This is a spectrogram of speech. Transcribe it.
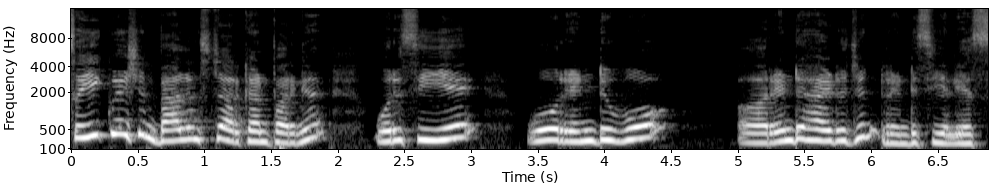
so equation பேலன்ஸ்டாக இருக்கான்னு பாருங்கள் ஒரு சிஏ ஓ ரெண்டு ஓ ரெண்டு ஹைட்ரஜன் ரெண்டு CL S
